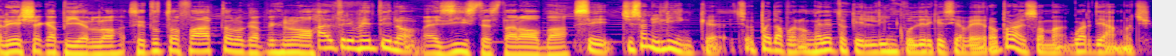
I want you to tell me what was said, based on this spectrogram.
riesci a capirlo. Se è tutto fatto, lo capisci. No. Altrimenti no. Ma esiste sta roba? Sì, ci sono i link. Cioè, poi dopo non è detto che il link vuol dire che sia vero, però insomma, guardiamoci.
